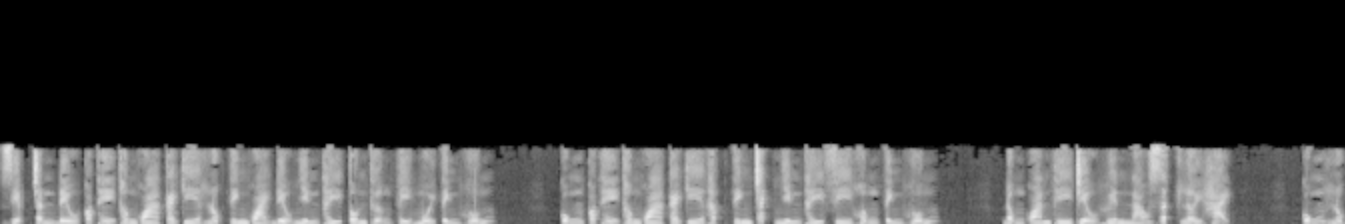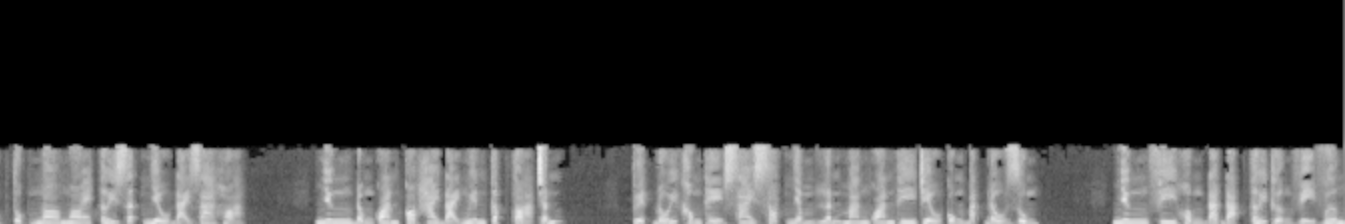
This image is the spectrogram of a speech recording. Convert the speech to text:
Diệp Trần đều có thể thông qua cái kia lục tinh quái điểu nhìn thấy tôn thượng tỷ muội tình huống. Cũng có thể thông qua cái kia thập tinh trách nhìn thấy phi hồng tình huống. Đồng quan thi triều huyên náo rất lợi hại. Cũng lục tục ngo ngoe tới rất nhiều đại gia hỏa. Nhưng đồng quan có hai đại nguyên cấp tỏa chấn. Tuyệt đối không thể sai sót nhầm lẫn mang quan thi triều cũng bắt đầu dùng. Nhưng Phi Hồng đã đạt tới thượng vị vương.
